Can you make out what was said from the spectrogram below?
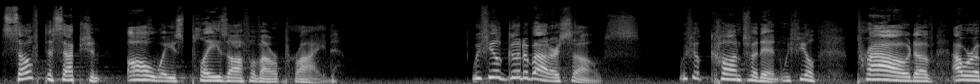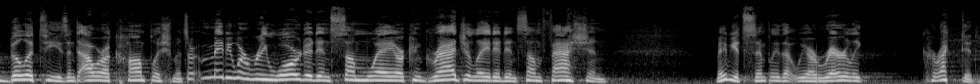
Self deception always plays off of our pride. We feel good about ourselves. We feel confident. We feel proud of our abilities and our accomplishments. Or maybe we're rewarded in some way or congratulated in some fashion. Maybe it's simply that we are rarely corrected.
